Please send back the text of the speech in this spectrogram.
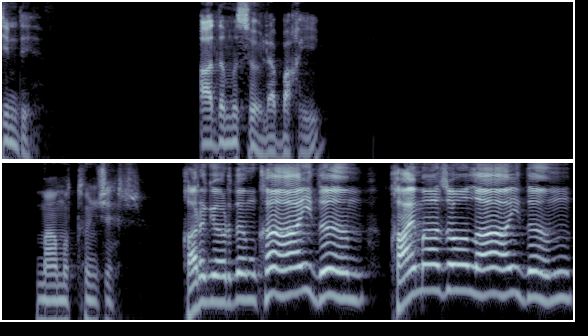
Şimdi. Adımı söyle bakayım. Mahmut Tuncer. Karı gördüm kaydım, kaymaz olaydım.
